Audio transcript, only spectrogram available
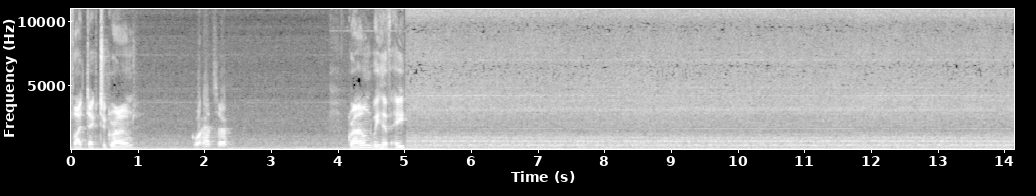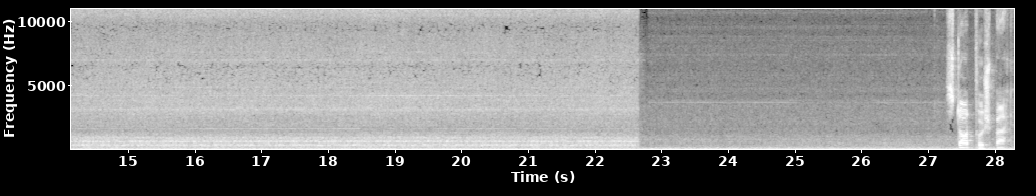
Flight deck to ground. Go ahead, sir. Ground, we have eight. Start pushback.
